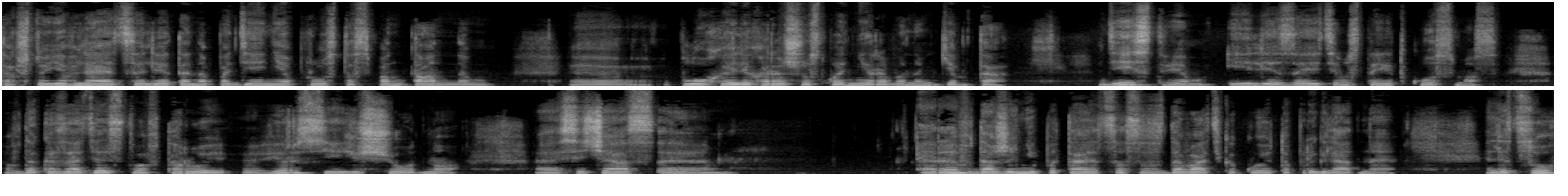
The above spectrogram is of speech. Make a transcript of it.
Так что является ли это нападение просто спонтанным, э, плохо или хорошо спланированным кем-то действием, или за этим стоит космос. В доказательство второй э, версии еще одно. Э, сейчас РФ даже не пытается создавать какое-то приглядное лицо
